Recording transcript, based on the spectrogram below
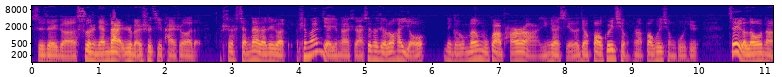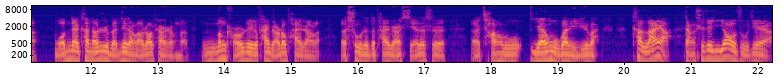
是这个四十年代日本时期拍摄的，是现在的这个平安街应该是啊，现在这楼还有。那个文物挂牌啊，应该写的叫鲍贵清是吧？鲍贵清故居，这个楼呢，我们在看到日本这张老照片上呢，门口这个牌匾都拍上了，呃，竖着的牌匾写的是呃长芦盐务管理局吧？看来啊，当时这医药组界啊，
